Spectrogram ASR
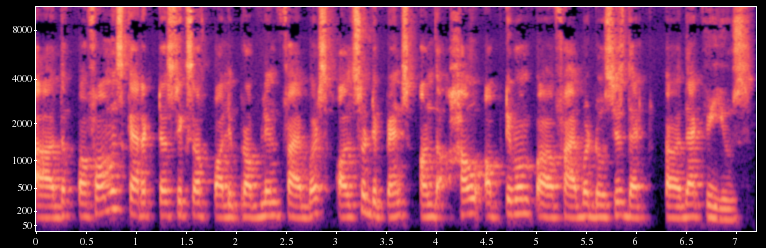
Uh, the performance characteristics of polypropylene fibers also depends on the how optimum uh, fiber doses that that we use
